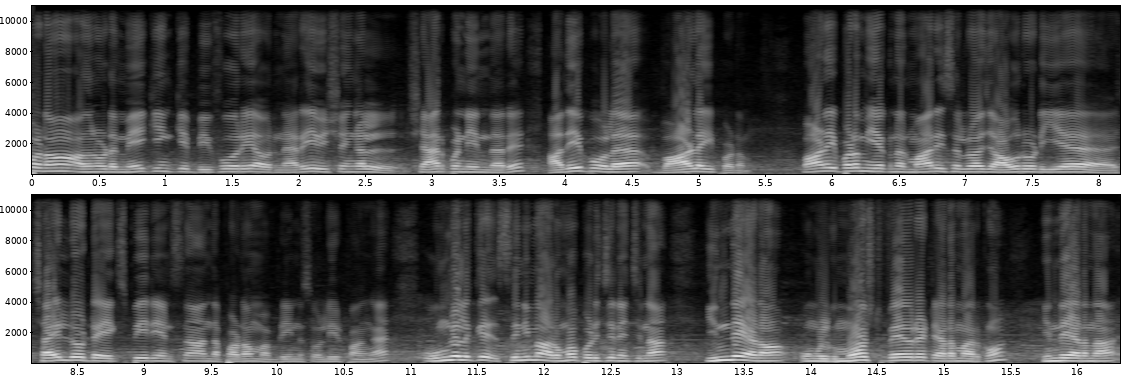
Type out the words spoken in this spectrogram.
படம் அதனோட மேக்கிங்க்கு பிஃபோரே அவர் நிறைய விஷயங்கள் ஷேர் பண்ணியிருந்தார். அதே போல் வாழை படம். இயக்குனர் மாரி செல்வராஜ் அவருடைய சைல்ட்ஹுட் எக்ஸ்பீரியன்ஸ் தான் அந்த படம் அப்படின்னு சொல்லியிருப்பாங்க. உங்களுக்கு சினிமா ரொம்ப பிடிச்சிருந்துச்சுன்னா இந்த இடம் உங்களுக்கு மோஸ்ட் ஃபேவரட் இடமா இருக்கும். இந்த இடம் தான்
